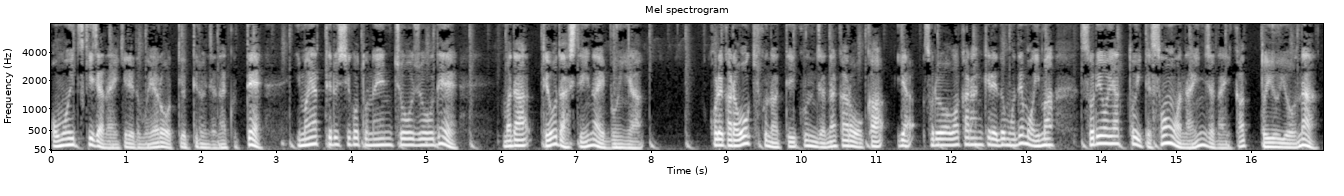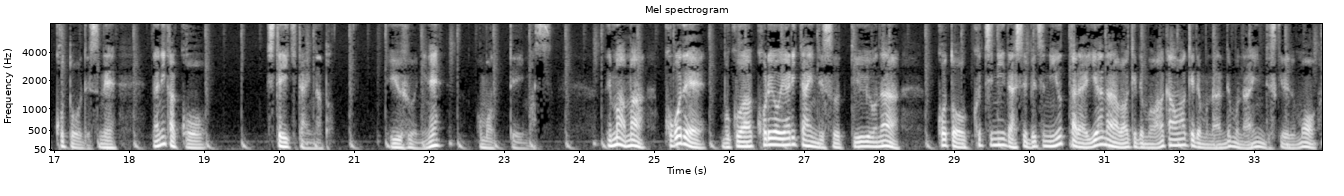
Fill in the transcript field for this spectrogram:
思いつきじゃないけれどもやろうって言ってるんじゃなくて、今やってる仕事の延長上で、まだ手を出していない分野、これから大きくなっていくんじゃなかろうか、いや、それはわからんけれども、でも今、それをやっといて損はないんじゃないかというようなことをですね、何かこう、していきたいなというふうにね、思っています。で、まあまあ、ここで僕はこれをやりたいんですっていうようなことを口に出して別に言ったら嫌なわけでもあかんわけでも何でもないんですけれども、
